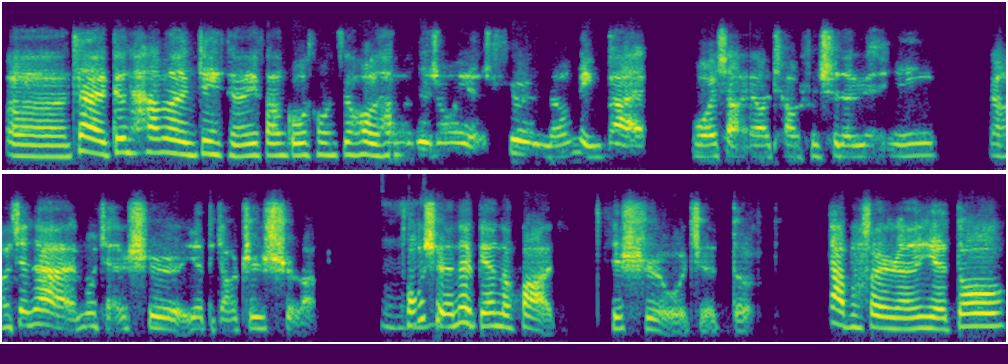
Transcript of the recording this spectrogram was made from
嗯，在跟他们进行了一番沟通之后，他们最终也是能明白我想要跳出去的原因。然后现在目前是也比较支持了。同学那边的话，其实我觉得大部分人也都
